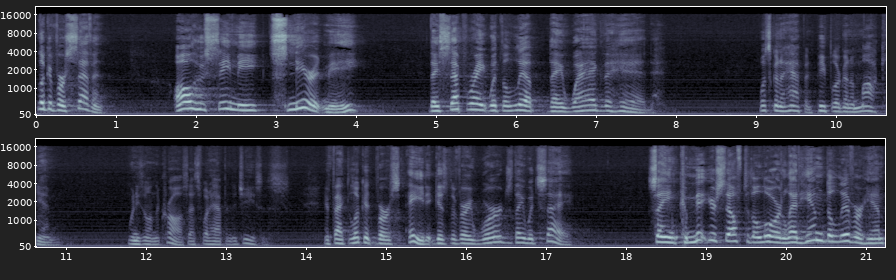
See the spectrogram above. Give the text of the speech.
Look at verse 7. All who see me sneer at me. They separate with the lip, they wag the head. What's going to happen? People are going to mock him when he's on the cross. That's what happened to Jesus. In fact, look at verse 8. It gives the very words they would say saying, Commit yourself to the Lord, let him deliver him,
